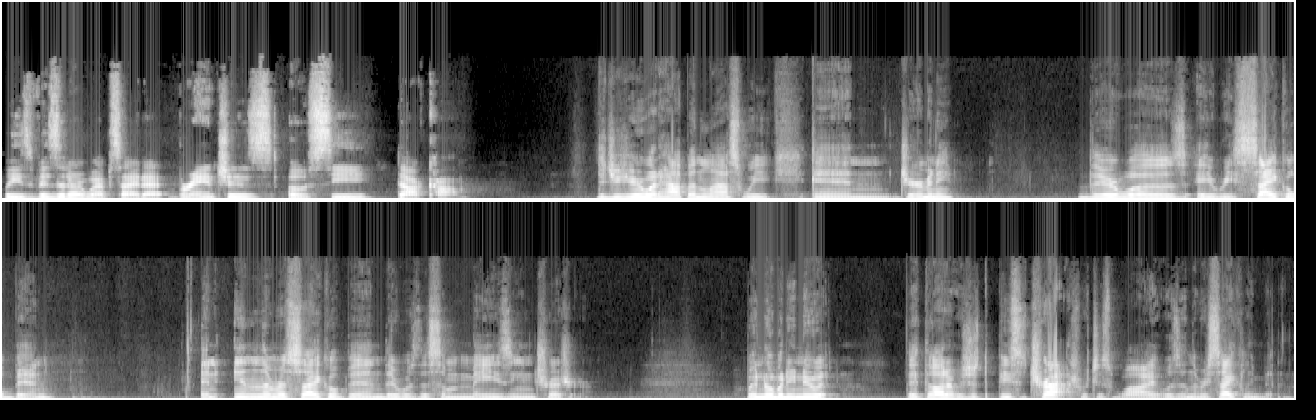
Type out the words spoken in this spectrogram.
please visit our website at branchesoc.com. Did you hear what happened last week in Germany? There was a recycle bin, and in the recycle bin, there was this amazing treasure. But nobody knew it. They thought it was just a piece of trash, which is why it was in the recycling bin.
